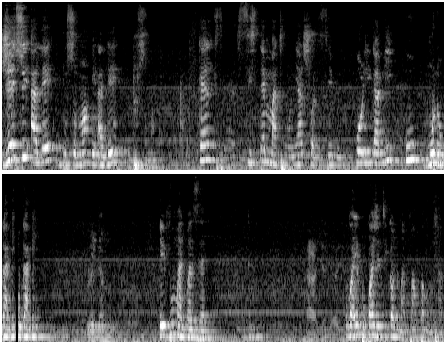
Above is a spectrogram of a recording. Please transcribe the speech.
Je suis allé doucement et allé doucement. Quel système matrimonial choisissez-vous? Polygamie ou monogamie? Polygamie. Et vous, mademoiselle? Vous voyez pourquoi je dis qu'on ne m'apprend pas mon travail.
